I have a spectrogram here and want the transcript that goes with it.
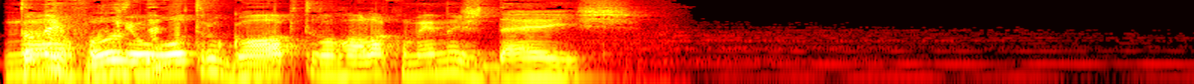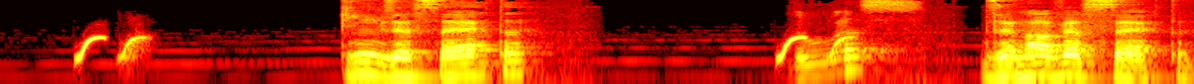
Tô Não, nervoso, porque né? o outro golpe tu rola com menos 10. 15 acerta, Duas. 19 acerta.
